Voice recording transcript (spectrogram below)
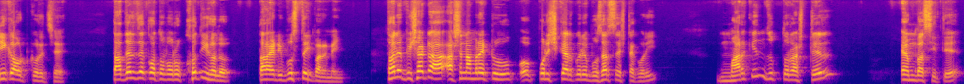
লিক আউট করেছে, তাদের যে কত বড় ক্ষতি হলো তারা এটি বুঝতেই পারে নাই। তাহলে বিষয়টা, আসেন আমরা একটু পরিষ্কার করে বোঝার চেষ্টা করি। মার্কিন যুক্তরাষ্ট্রের এম্বাসিতে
